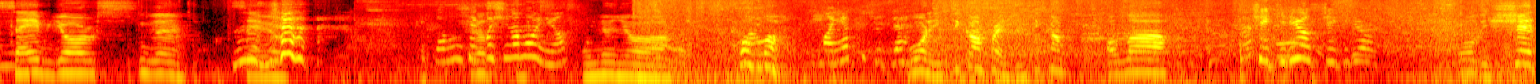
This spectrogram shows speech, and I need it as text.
Save your... Save your... Ya bunu tek Şurası- başına mı oynuyor? Oyun ya. Allah! Manyak mısın sen? Warning, decompression, decom... Allah! Çekiliyoruz çekiliyoruz. Holy shit!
